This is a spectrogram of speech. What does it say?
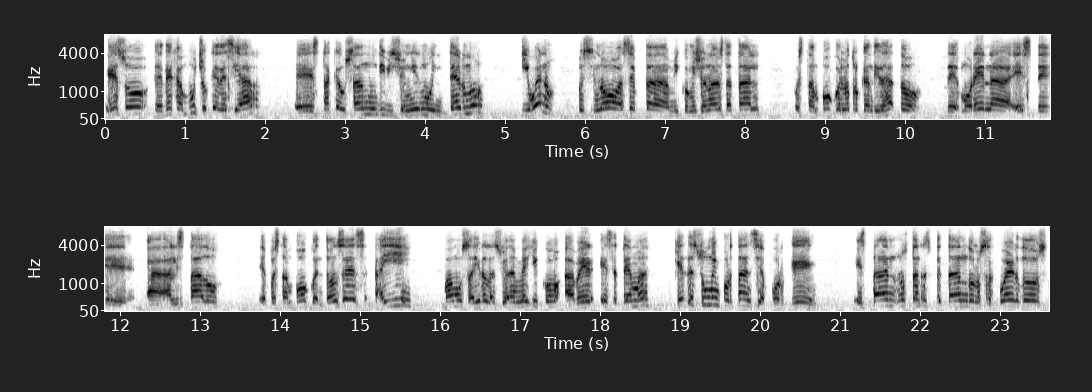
Eso eh, deja mucho que desear, eh, está causando un divisionismo interno y bueno, pues si no acepta mi comisionado estatal, pues tampoco el otro candidato de Morena este, al Estado, eh, pues tampoco. Entonces ahí vamos a ir a la Ciudad de México a ver ese tema, que es de suma importancia porque están, no están respetando los acuerdos,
